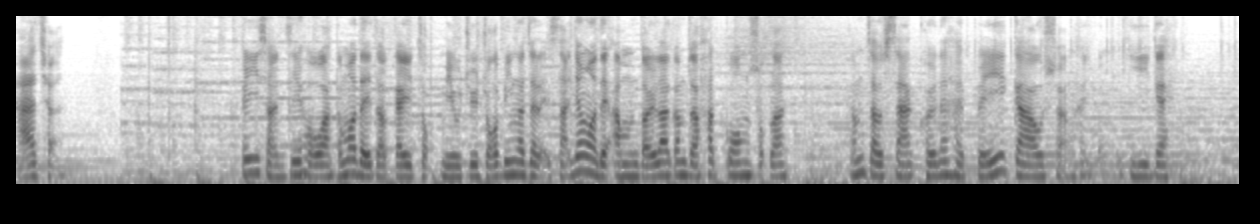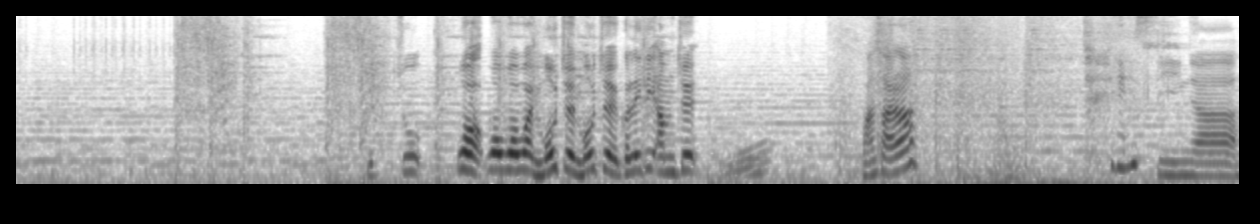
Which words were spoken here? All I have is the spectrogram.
下一場非常之好啊！咁我哋就繼續瞄住左邊嗰隻嚟殺，因為我哋暗隊啦，咁就黑光熟啦，咁就殺佢呢係比較上係容易嘅。接珠，哇哇哇喂，唔好追唔好追，佢呢啲暗珠玩晒啦，黐線啊！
